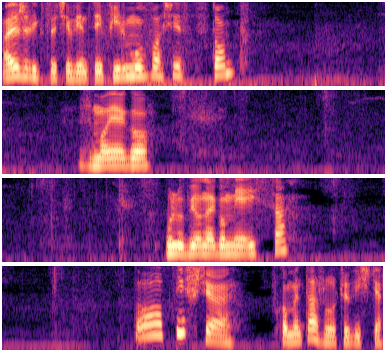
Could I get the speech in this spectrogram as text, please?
A jeżeli chcecie więcej filmów właśnie stąd, z mojego ulubionego miejsca, to piszcie komentarzu oczywiście.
